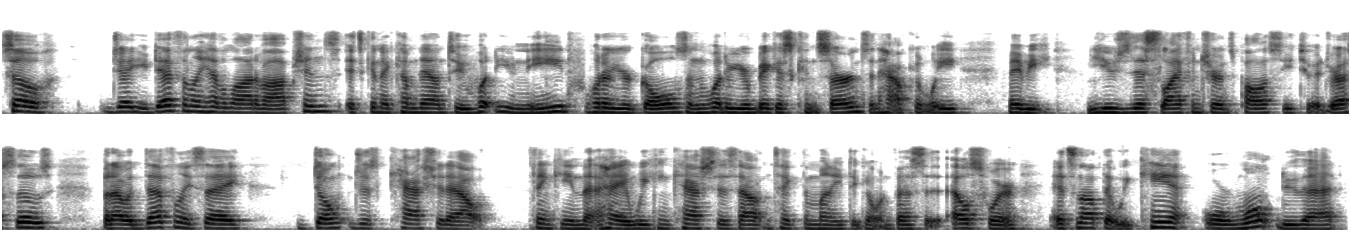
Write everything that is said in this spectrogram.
So, Jay, you definitely have a lot of options. It's going to come down to what do you need, what are your goals, and what are your biggest concerns, and how can we maybe use this life insurance policy to address those. But I would definitely say don't just cash it out thinking that hey we can cash this out and take the money to go invest it elsewhere it's not that we can't or won't do that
